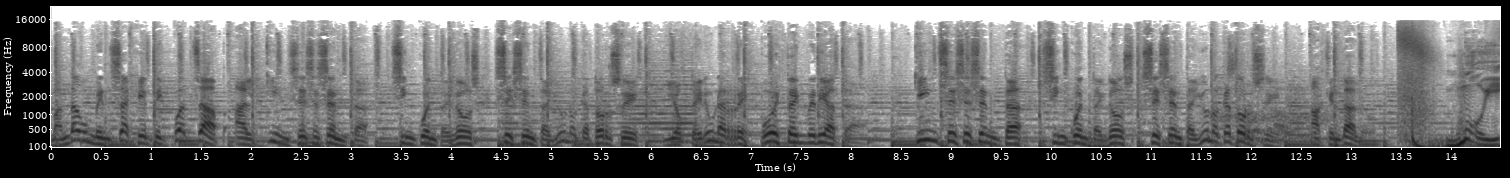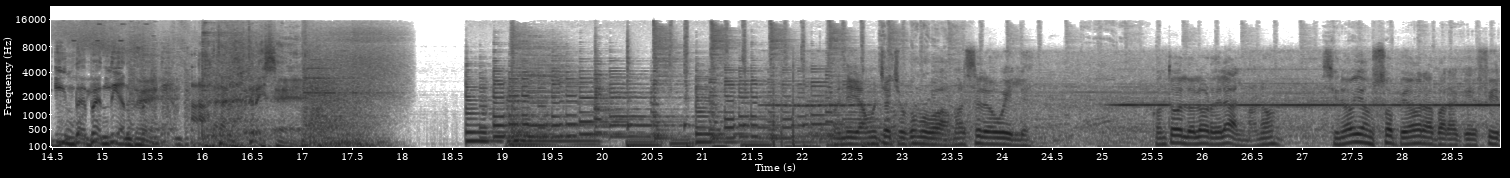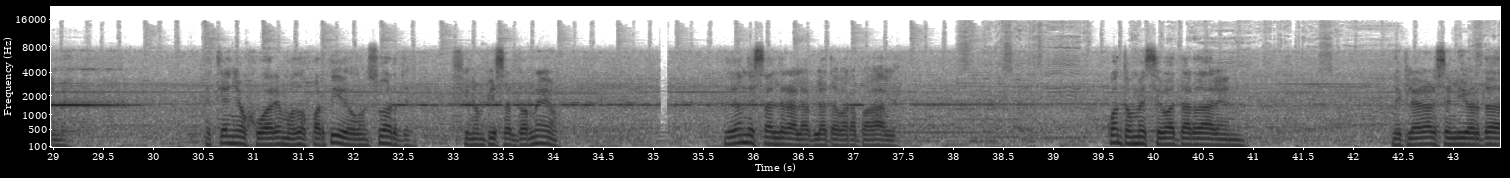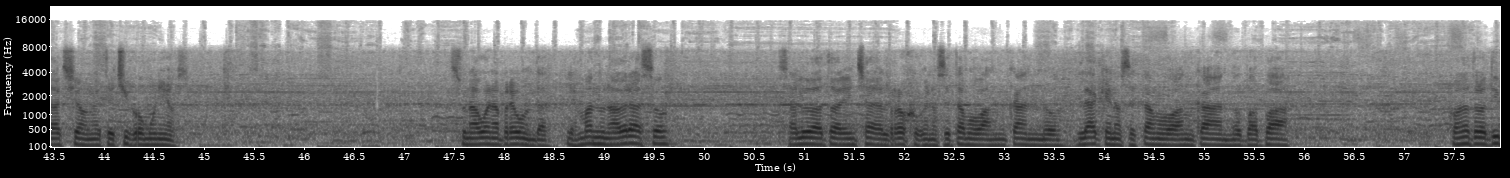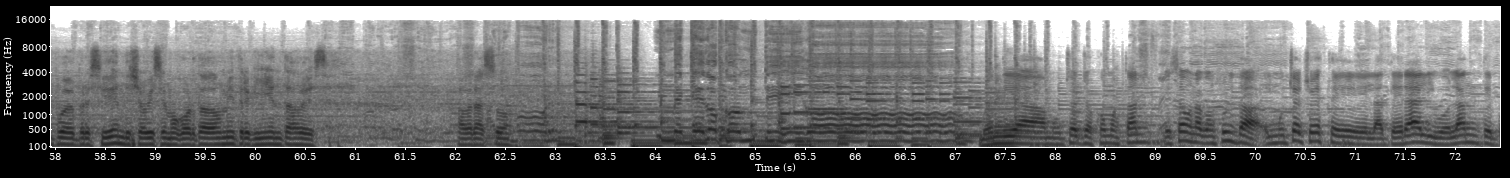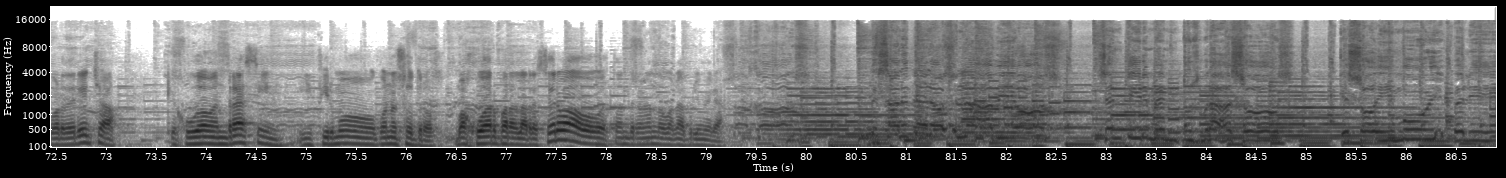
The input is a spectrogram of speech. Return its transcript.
Manda un mensaje de WhatsApp al 1560 52 61 14 y obtén una respuesta inmediata. 1560 52 61 14. Agendalo. Muy independiente. Hasta las 13. Buen día, muchacho, ¿cómo va? Marcelo Wilde. Con todo el dolor del alma, ¿no? Si no había un sope ahora para que firme. Este año jugaremos dos partidos, con suerte, si no empieza el torneo. ¿De dónde saldrá la plata para pagarle? ¿Cuántos meses va a tardar en declararse en libertad de acción este chico Muñoz? Es una buena pregunta. Les mando un abrazo. Saludo a toda la hinchada del rojo que nos estamos bancando. La que nos estamos bancando, papá. Con otro tipo de presidente ya hubiésemos cortado Mitre 500 veces. Abrazo. Me quedo contigo. Buen día muchachos, ¿cómo están? Les hago una consulta. El muchacho este lateral y volante por derecha que jugaba en Racing y firmó con nosotros, ¿va a jugar para la reserva o está entrenando con la primera? Besarte los labios, sentirme en tus brazos, que soy muy feliz.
